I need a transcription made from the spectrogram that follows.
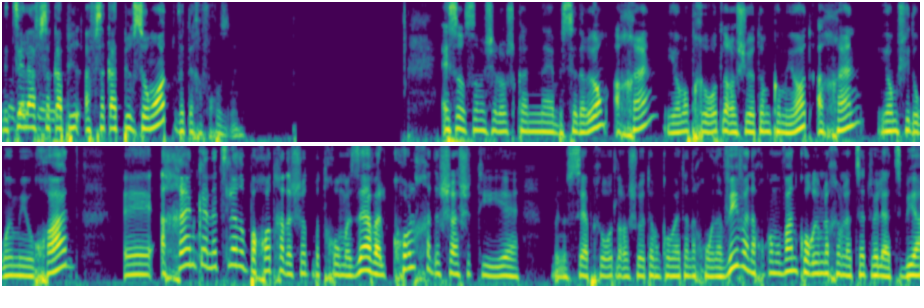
נצא להפסקת פרסומות ותכף חוזרים. 10.23 כאן אה, בסדר יום. אכן, יום הבחירות לרשויות המקומיות. אכן, יום שידורים מיוחד. אה, אכן, כאן אצלנו פחות חדשות בתחום הזה, אבל כל חדשה שתהיה בנושא הבחירות לרשויות המקומיות אנחנו נביא, ואנחנו כמובן קוראים לכם לצאת ולהצביע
